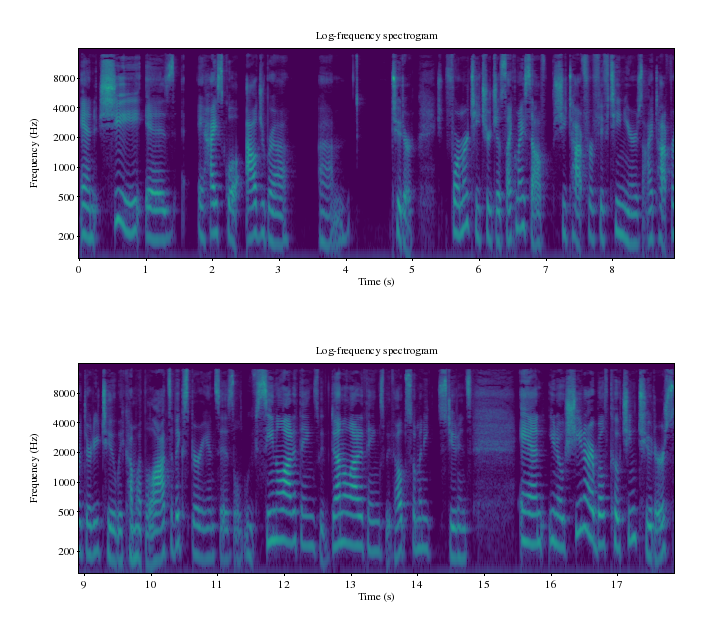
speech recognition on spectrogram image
and she is a high school algebra um, tutor, former teacher, just like myself. She taught for 15 years. I taught for 32. We come with lots of experiences. We've seen a lot of things. We've done a lot of things. We've helped so many students. And, you know, she and I are both coaching tutors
